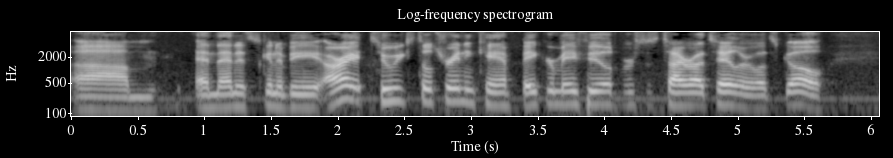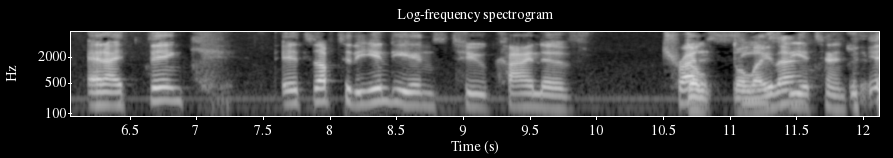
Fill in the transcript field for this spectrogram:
Um, and then it's going to be all right. Two weeks till training camp. Baker Mayfield versus Tyrod Taylor. Let's go. And I think it's up to the Indians to kind of try Del- to delay that? the attention. yeah.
